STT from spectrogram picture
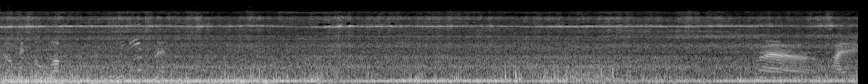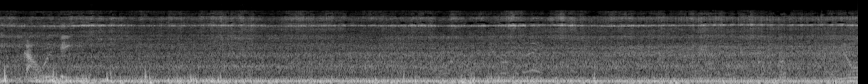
เรื่องไม่สู้ครับนิดเลย ว่าไทยเก่าจริงดู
